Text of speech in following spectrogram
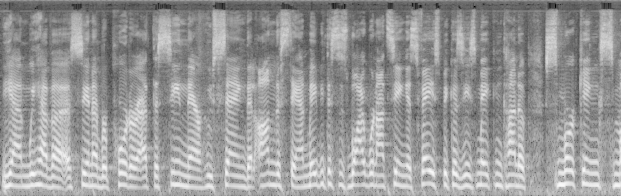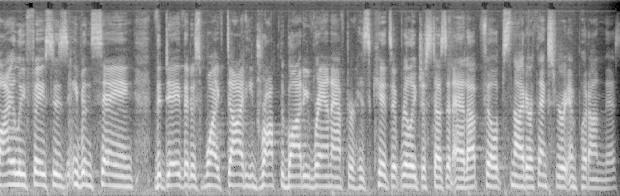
Yeah, and we have a, a, CNN reporter at the scene there who's saying that on the stand, maybe this is why we're not seeing his face because he's making kind of smirking, smiley faces, even saying the day that his wife died, he dropped the body, ran after his kids. It really just doesn't add up. Philip Snyder, thanks for your input on this.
